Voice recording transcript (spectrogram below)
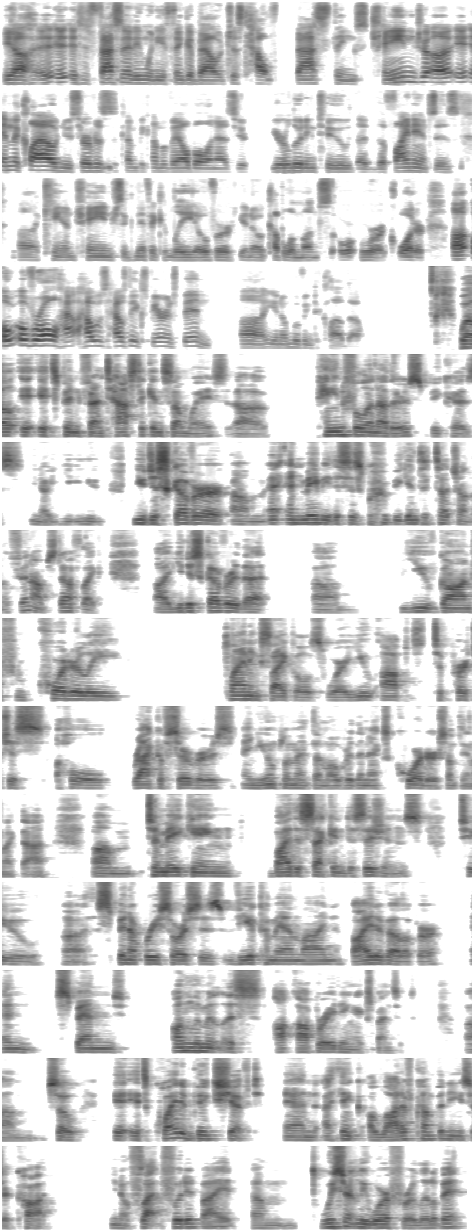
Yeah, it, it's fascinating when you think about just how fast things change uh, in the cloud. New services can become available, and as you're you're alluding to, the the finances uh, can change significantly over you know a couple of months or, or a quarter. Uh, overall, how, how's how's the experience been? Uh, you know, moving to cloud though. Well, it, has been fantastic in some ways. Uh, painful in others because you know you you, you discover um, and, and, maybe this is where we begin to touch on the FinOps stuff like uh, you discover that um, you've gone from quarterly planning cycles where you opt to purchase a whole rack of servers and you implement them over the next quarter or something like that um, to making by the second decisions to uh, spin up resources via command line by a developer and spend unlimitless operating expenses. Um, so it, it's quite a big shift. And I think a lot of companies are caught, you know, flat-footed by it. Um, we certainly were for a little bit,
